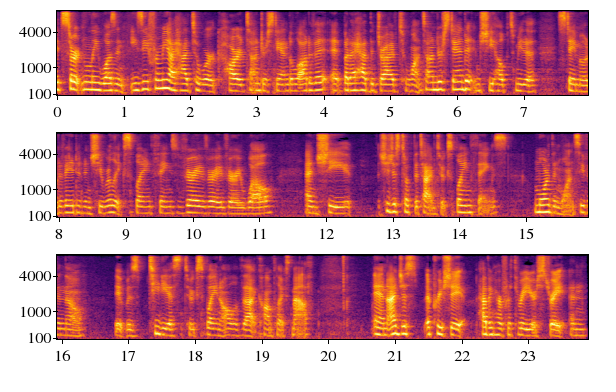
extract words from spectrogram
it certainly wasn't easy for me. I had to work hard to understand a lot of it, eh, but I had the drive to want to understand it, and she helped me to stay motivated. And she really explained things very, very, very well. And she she just took the time to explain things more than once, even though it was tedious to explain all of that complex math. And I just appreciate having her for three years straight, and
